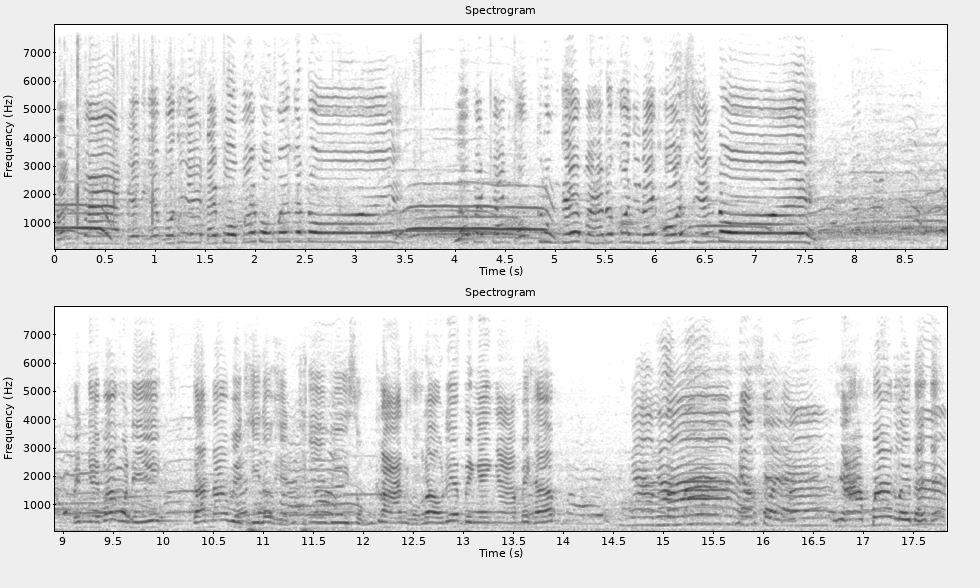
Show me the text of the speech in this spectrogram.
แฟนๆเบียนแคมโปที่เอ็ไหนโบกไม้โบกมือกันหน่อย แล้วแฟนๆของกรุงเทพมหานครอยู่ไหนขอเสียงหน่อย เป็นไงบ้างวันนี้ ด้านหน้าเวทีเราเห็นทีวีสงกรานของเราเนี่ยเป็นไงงามไหมครับ งามงามมามากกงามสวยมาก งามมากเลยแต่มาก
